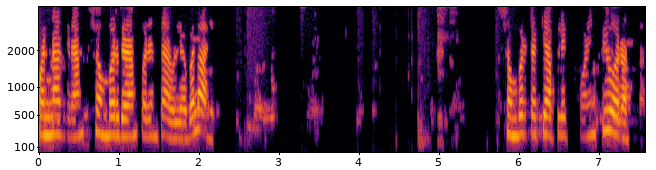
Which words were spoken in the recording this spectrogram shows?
पन्नास ग्रॅम शंभर ग्रॅम पर्यंत अवेलेबल आहे. शंभर टक्के आपले कॉईन प्युअर असतात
